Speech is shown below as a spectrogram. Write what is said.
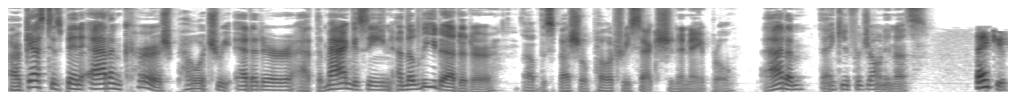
Our guest has been Adam Kirsch, poetry editor at the magazine and the lead editor of the special poetry section in April. Adam, thank you for joining us. Thank you.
